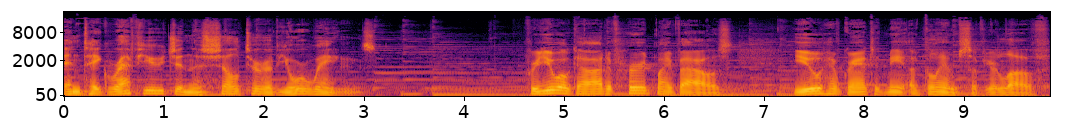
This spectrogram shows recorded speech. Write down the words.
and take refuge in the shelter of your wings. For you, O God, have heard my vows. You have granted me a glimpse of your love.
